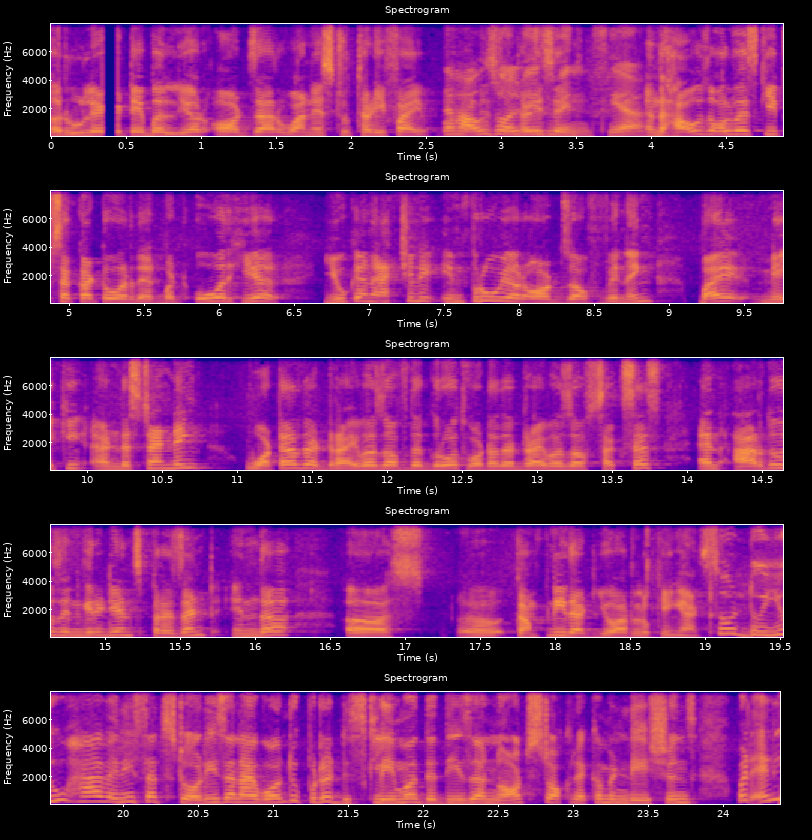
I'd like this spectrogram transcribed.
a roulette table, your odds are 1 is to 35. The house always wins, yeah. And the house always keeps a cut over there. But over here, you can actually improve your odds of winning by making understanding what are the drivers of the growth, what are the drivers of success, and are those ingredients present in the uh, uh, company that you are looking at. So do you have any such stories? And I want to put a disclaimer that these are not stock recommendations, but any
